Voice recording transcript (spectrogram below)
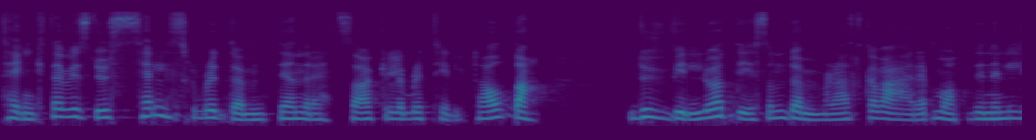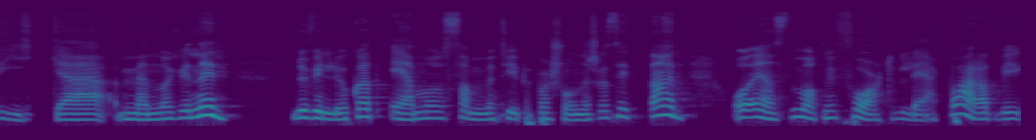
Tenk deg hvis du selv skulle bli dømt i en rettssak eller bli tiltalt, da. Du vil jo at de som dømmer deg, skal være på en måte dine like menn og kvinner. Du vil jo ikke at en og samme type personer skal sitte der. Og eneste måten vi får til det på, er at vi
